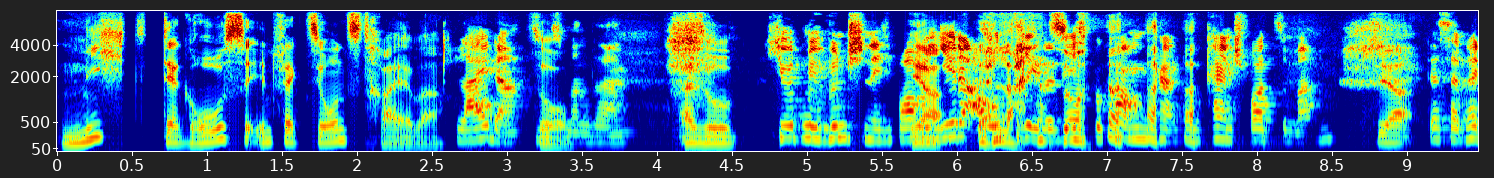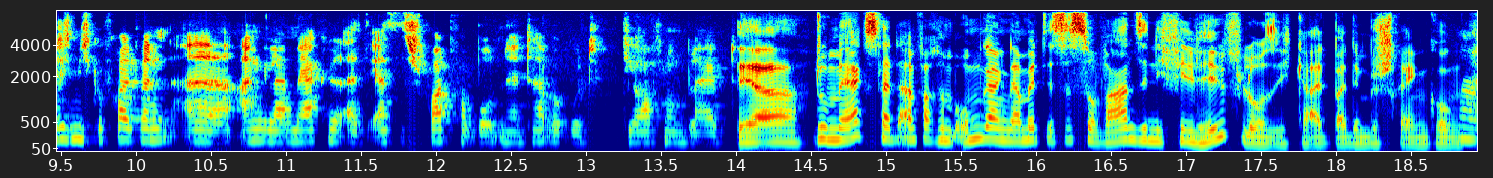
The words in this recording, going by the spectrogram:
nicht der große Infektionstreiber. Leider, so. muss man sagen. Also Ich würde mir wünschen, ich brauche ja. jede Ausrede, so. die ich bekommen kann, um keinen Sport zu machen. Ja. Deshalb hätte ich mich gefreut, wenn äh, Angela Merkel als erstes Sport verboten hätte. Aber gut, die Hoffnung bleibt. Ja, du merkst halt einfach im Umgang damit, es ist so wahnsinnig viel Hilflosigkeit bei den Beschränkungen. Ja.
